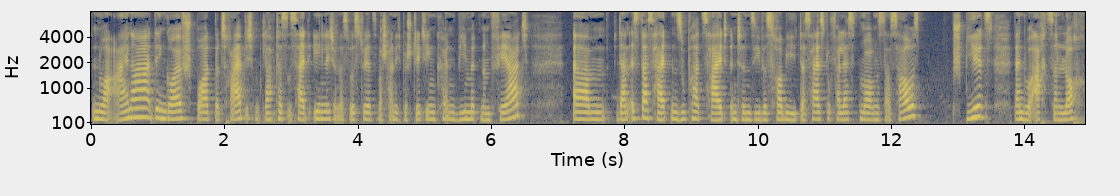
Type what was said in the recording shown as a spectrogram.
nur einer den Golfsport betreibt, ich glaube, das ist halt ähnlich und das wirst du jetzt wahrscheinlich bestätigen können, wie mit einem Pferd, ähm, dann ist das halt ein super zeitintensives Hobby. Das heißt, du verlässt morgens das Haus, spielst, wenn du 18 Loch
